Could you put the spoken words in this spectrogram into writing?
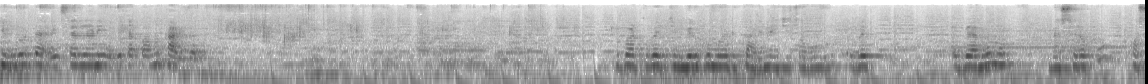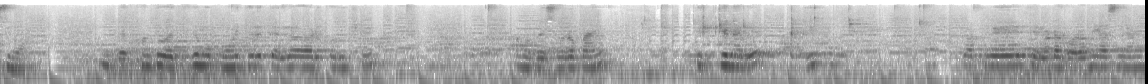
ଚିଙ୍ଗୁଡ଼ିଟା ହେଇସାରିଲାଣି ଏବେ ତାକୁ ଆମେ କାଢ଼ିଦେବା ଦେଖିପାରୁଥିବେ ଚିଙ୍ଗୁଡ଼ିକୁ ମୁଁ ଏଠି କାଢ଼ି ନେଇଛି ସବୁ ଏବେ ଏବେ ଆମେ ବେସରକୁ କଷିବା ଦେଖନ୍ତୁ ଏଥିରେ ମୁଁ ପୁଣି ଥରେ ତେଲ ଆଡ଼୍ କରୁଛି ଆମ ବେସର ପାଇଁ ଟିକେ ନେବେ ଏଠି ତେଲଟା ଗରମ ହେଇ ଆସିଲାଣି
